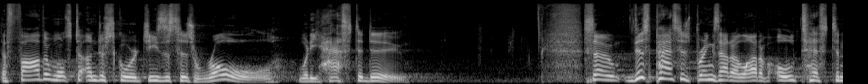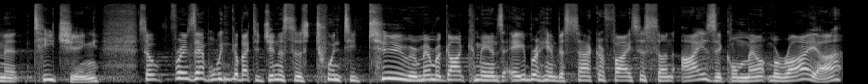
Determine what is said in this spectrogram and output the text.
the Father wants to underscore Jesus' role, what he has to do. So, this passage brings out a lot of Old Testament teaching. So, for example, we can go back to Genesis 22. Remember, God commands Abraham to sacrifice his son Isaac on Mount Moriah.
